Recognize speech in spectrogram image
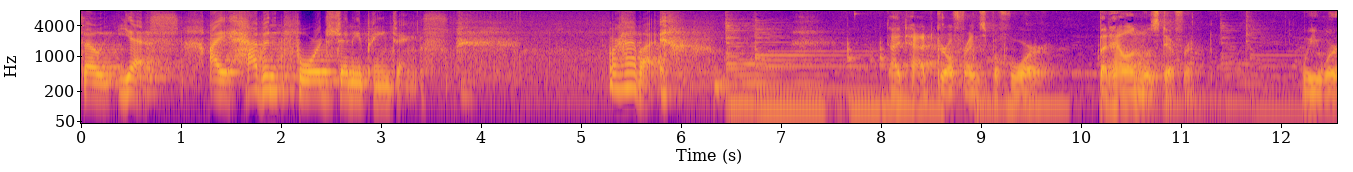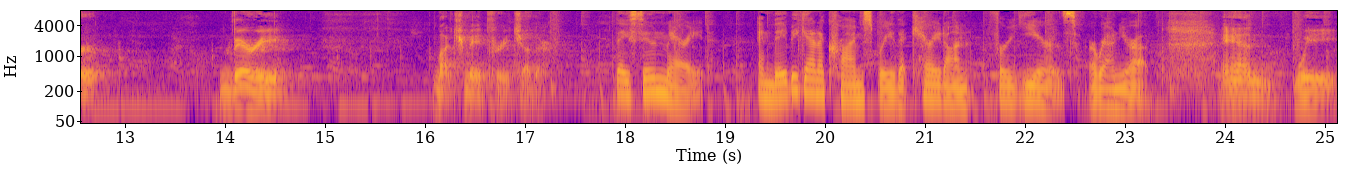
So, yes, I haven't forged any paintings. Or have I? I'd had girlfriends before, but Helen was different. We were very much made for each other. They soon married, and they began a crime spree that carried on for years around Europe. And we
